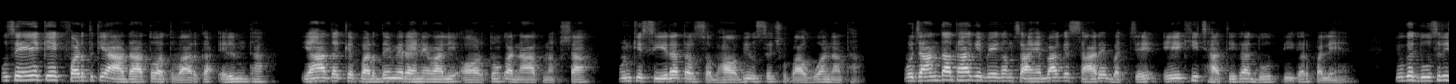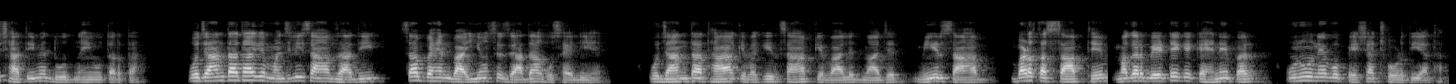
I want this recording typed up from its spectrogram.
اسے ایک ایک فرد کے عادات و اتوار کا علم تھا۔ یہاں تک کہ پردے میں رہنے والی عورتوں کا ناک نقشہ، ان کی سیرت اور سبھاؤ بھی اس سے چھپا ہوا نہ تھا۔ وہ جانتا تھا کہ بیگم صاحبہ کے سارے بچے ایک ہی چھاتی کا دودھ پی کر پلے ہیں۔ کیونکہ دوسری چھاتی میں دودھ نہیں اترتا۔ وہ جانتا تھا کہ منجلی صاحبزادی سب بہن بھائیوں سے زیادہ غسیلی ہے۔ وہ جانتا تھا کہ وکیل صاحب کے والد ماجد میر صاحب بڑ قصاب تھے، مگر بیٹے کے کہنے پر انہوں نے وہ پیشہ چھوڑ دیا تھا۔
